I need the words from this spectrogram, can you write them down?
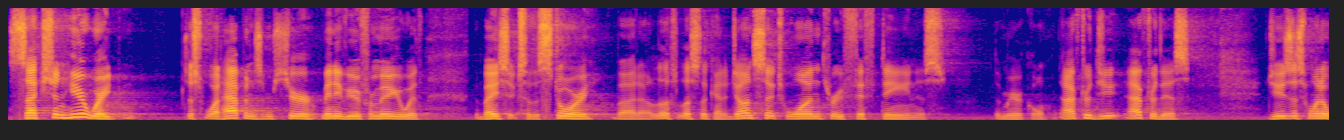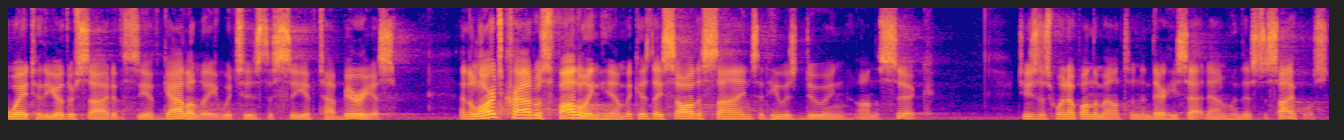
section here where just what happens. I'm sure many of you are familiar with the basics of the story, but uh, let's, let's look at it. John 6, 1 through 15 is the miracle. After, G- after this, Jesus went away to the other side of the Sea of Galilee, which is the Sea of Tiberias. And a large crowd was following him because they saw the signs that he was doing on the sick. Jesus went up on the mountain, and there he sat down with his disciples.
